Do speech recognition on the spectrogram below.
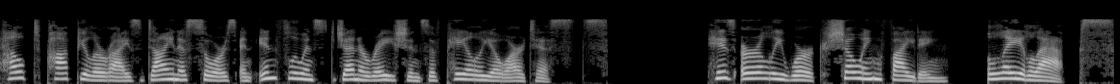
helped popularize dinosaurs and influenced generations of paleoartists. His early work showing fighting Laelaps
